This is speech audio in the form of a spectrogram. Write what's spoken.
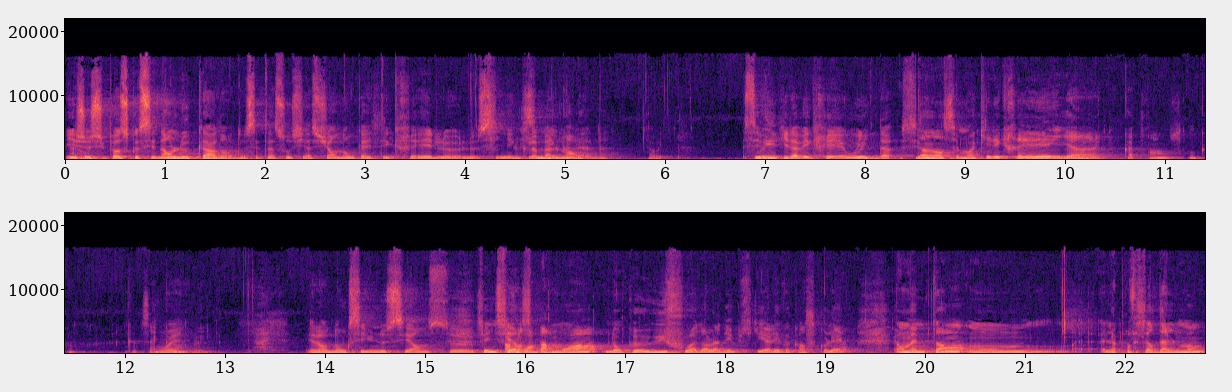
Et je suppose que c'est dans le cadre de cette association donc a été créé le, ciné-club allemand. Oui. C'est vous qui l'avez créé ou oui. Non, non, c'est moi qui l'ai créé il y a 4 ans, 5 ans. 4-5 ans, oui. Et alors, donc, c'est une séance euh, C'est une séance par mois, donc euh, huit fois dans l'année, puisqu'il y a les vacances scolaires. Et en même temps, on, la professeure d'allemand,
